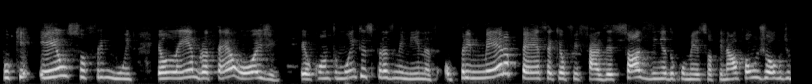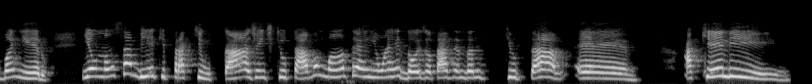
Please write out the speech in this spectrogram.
porque eu sofri muito. Eu lembro até hoje, eu conto muito isso para as meninas. A primeira peça que eu fui fazer sozinha do começo ao final foi um jogo de banheiro. E eu não sabia que para quiltar, a gente quiltava manta R1, R2, eu estava tentando quiltar é, aquele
